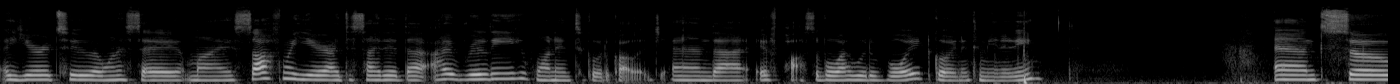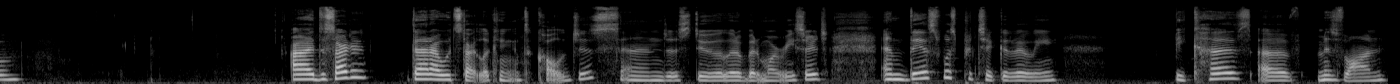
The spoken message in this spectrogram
a year or two, I want to say my sophomore year, I decided that I really wanted to go to college and that if possible, I would avoid going to community. And so I decided that I would start looking into colleges and just do a little bit more research. And this was particularly because of Ms. Vaughn,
